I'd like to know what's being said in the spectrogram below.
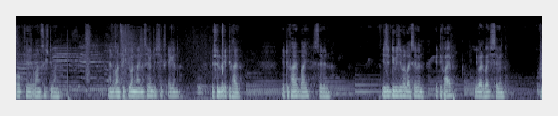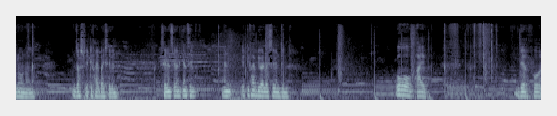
okay 161 and 161 minus 76 again. This will be 85 85 by 7 is it divisible by 7 85 divided by 7 no no no. Just 85 by 7 7 7 cancel. And 85 divided by 17 oh 5 therefore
